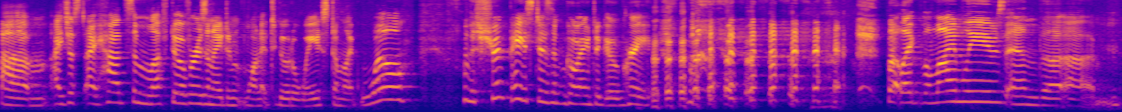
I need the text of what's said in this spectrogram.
Um, I just I had some leftovers and I didn't want it to go to waste. I'm like, well, the shrimp paste isn't going to go great. but, but, like the lime leaves and the um,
